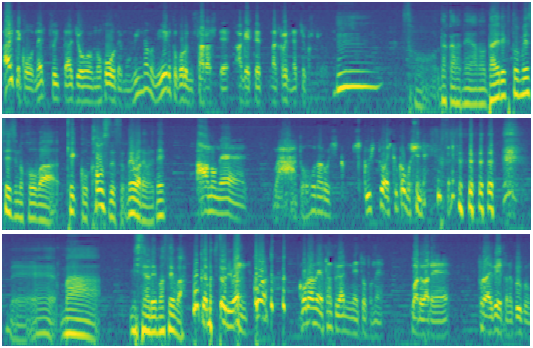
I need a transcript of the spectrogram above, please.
あえてこうね、ツイッター上の方でもみんなの見えるところにさらしてあげて流れになっちゃうからけどね。うーん。そう。だからね、あの、ダイレクトメッセージの方は結構カオスですよね、我々ね。あのね、わあ、どうだろう、引く、引く人は引くかもしれないですね。ねえ、まあ、見せられませんわ。他の人には。うん、これ、これはね、さすがにね、ちょっとね、我々、プライベートな部分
